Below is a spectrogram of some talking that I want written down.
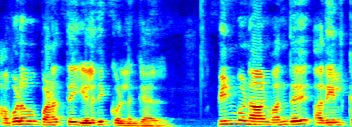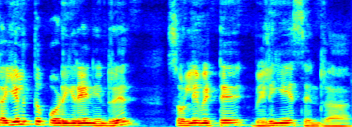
அவ்வளவு பணத்தை எழுதி கொள்ளுங்கள். பின்பு நான் வந்து அதில் கையெழுத்து போடுகிறேன் என்று சொல்லிவிட்டு வெளியே சென்றார்.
